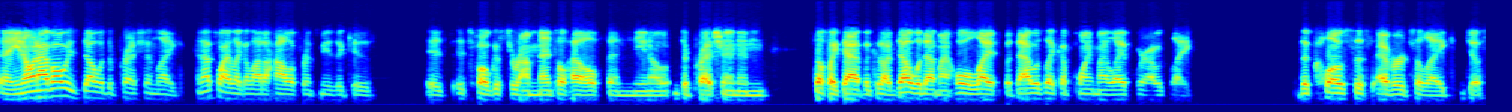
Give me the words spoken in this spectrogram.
and, you know, and I've always dealt with depression, like, and that's why like a lot of Hollowfront's music is is it's focused around mental health and you know depression and stuff like that because I've dealt with that my whole life. But that was like a point in my life where I was like the closest ever to like just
